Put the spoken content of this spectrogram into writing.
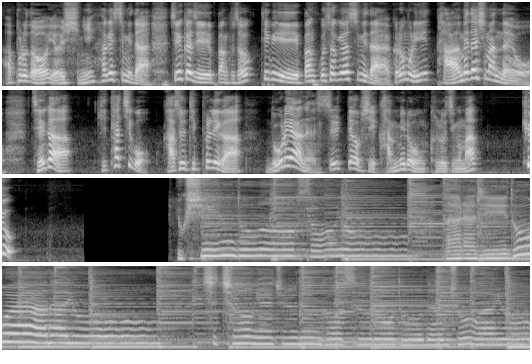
앞으로 더 열심히 하겠습니다. 지금까지 빵구석 TV 빵구석이었습니다. 그럼 우리 다음에 다시 만나요. 제가 기타 치고 가수 디플리가 노래하는 쓸데없이 감미로운 클로징 음악 큐! 욕심도 없어요 바라지도 않아요 시청해주는 것으로도 난 좋아요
